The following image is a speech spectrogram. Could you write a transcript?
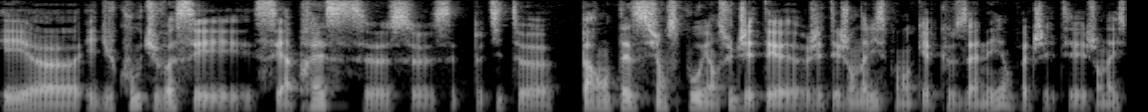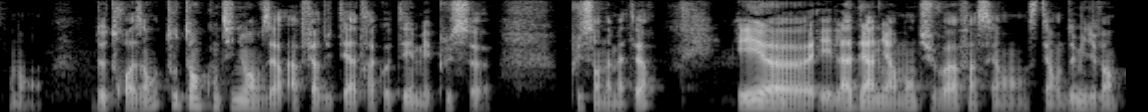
Et, euh, et du coup, tu vois, c'est c'est après ce- ce- cette petite euh, parenthèse Sciences Po, et ensuite j'ai été journaliste pendant quelques années. En fait, j'ai été journaliste pendant 2-3 ans, tout en continuant à faire, du théâtre à côté, mais plus, euh, plus en amateur. Et, euh, et là, dernièrement, tu vois, enfin, en- c'était en 2020,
